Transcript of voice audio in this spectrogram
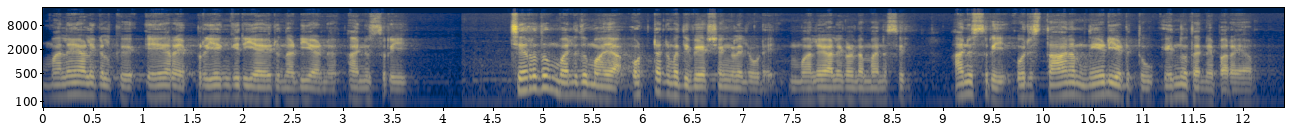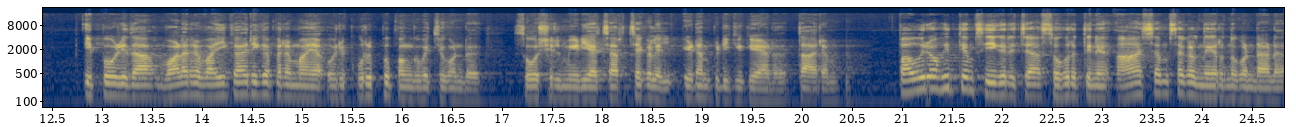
മലയാളികൾക്ക് ഏറെ പ്രിയങ്കരിയായൊരു നടിയാണ് അനുശ്രീ. ചെറുതും വലുതുമായ ഒട്ടനവധി വേഷങ്ങളിലൂടെ മലയാളികളുടെ മനസ്സിൽ അനുശ്രീ ഒരു സ്ഥാനം നേടിയെടുത്തു എന്നു തന്നെ പറയാം. ഇപ്പോഴിതാ വളരെ വൈകാരികപരമായ ഒരു കുറിപ്പ് പങ്കുവച്ചുകൊണ്ട് സോഷ്യൽ മീഡിയ ചർച്ചകളിൽ ഇടം പിടിക്കുകയാണ് താരം. പൗരോഹിത്യം സ്വീകരിച്ച സുഹൃത്തിന് ആശംസകൾ നേർന്നുകൊണ്ടാണ്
